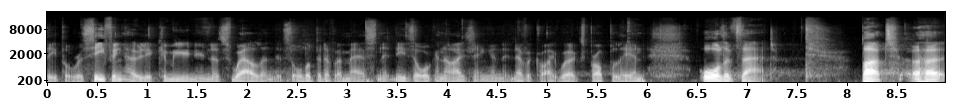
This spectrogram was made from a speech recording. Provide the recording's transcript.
people receiving Holy Communion as well, and it's all a bit of a mess, and it needs organizing, and it never quite works properly, and all of that. But uh,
